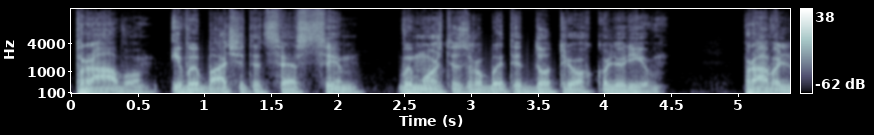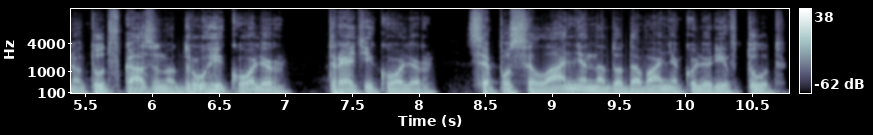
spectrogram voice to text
Право, і ви бачите це з цим. Ви можете зробити до трьох кольорів. Правильно, тут вказано другий колір, третій колір. Це посилання на додавання кольорів тут,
